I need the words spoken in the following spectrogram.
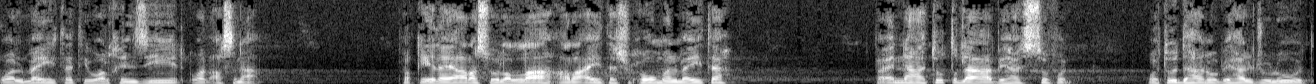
والميتة والخنزير والأصنام. فقيل يا رسول الله أرأيت شحوم الميتة؟ فإنها تطلى بها السفن وتدهن بها الجلود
